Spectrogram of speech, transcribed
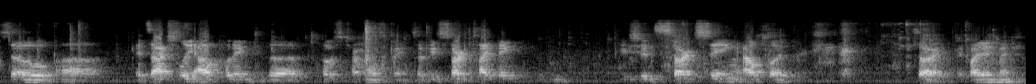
So uh, it's actually outputting to the host terminal screen. So if you start typing, you should start seeing output. Sorry if I didn't mention.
